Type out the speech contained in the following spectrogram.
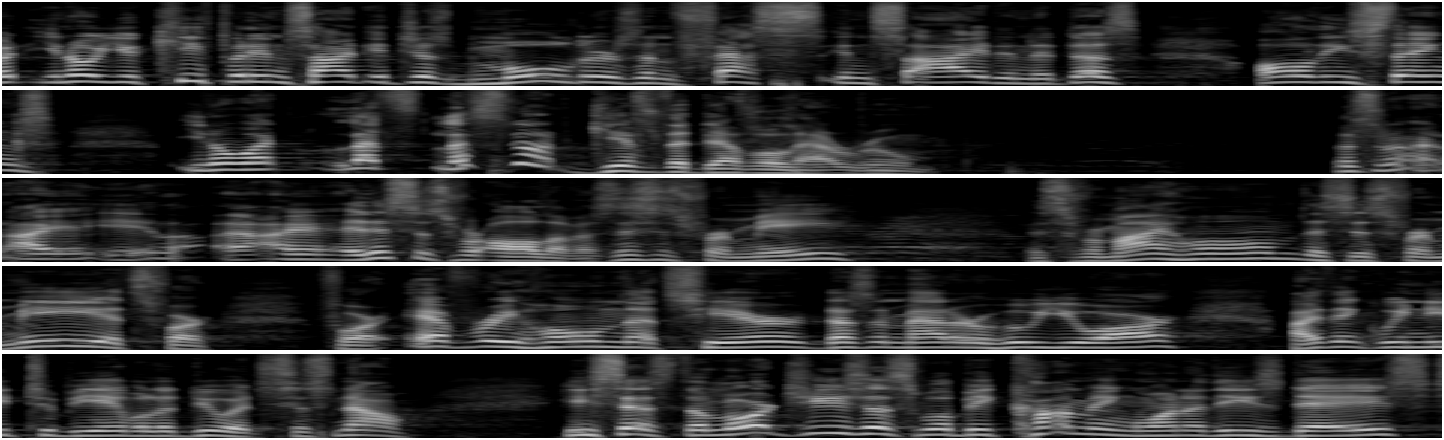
But you know, you keep it inside, it just molders and fests inside, and it does all these things. You know what? Let's, let's not give the devil that room. Let's not, I, I, this is for all of us. This is for me. This is for my home. This is for me. It's for, for every home that's here. Doesn't matter who you are. I think we need to be able to do it. It says, now, he says, the Lord Jesus will be coming one of these days.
